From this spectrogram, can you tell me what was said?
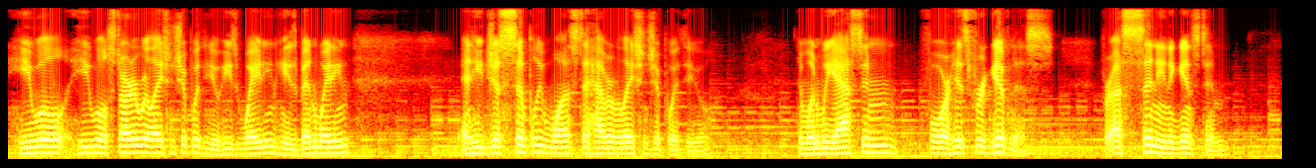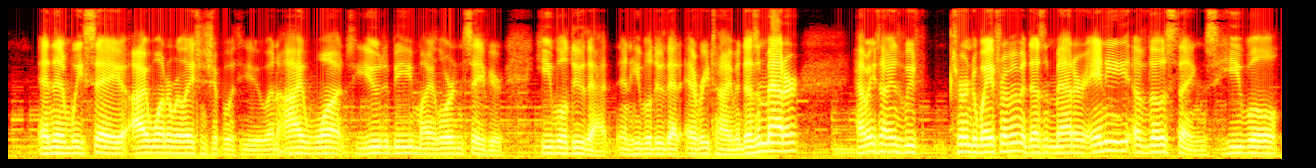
He will he will start a relationship with you. He's waiting, he's been waiting, and he just simply wants to have a relationship with you. And when we ask him for his forgiveness, for us sinning against Him. And then we say, I want a relationship with you, and I want you to be my Lord and Savior. He will do that, and He will do that every time. It doesn't matter how many times we've turned away from Him, it doesn't matter any of those things. He will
